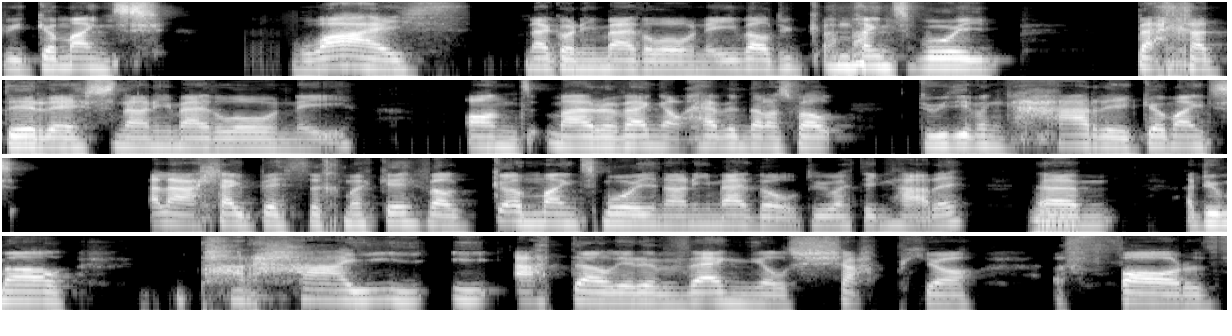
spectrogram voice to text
dwi gymaint waith nag o'n i'n meddwl o'n i, fel dwi gymaint fwy bechadurus na o'n i'n meddwl o'n i ond mae'r yfengel hefyd yn danos fel, dwi wedi fy ngharu gymaint yna allai byth ychmygu, fel gymaint mwy na ni'n meddwl dwi wedi ngharu. Mm. Um, a dwi'n meddwl parhau i, i adael i'r yfengel siapio y ffordd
